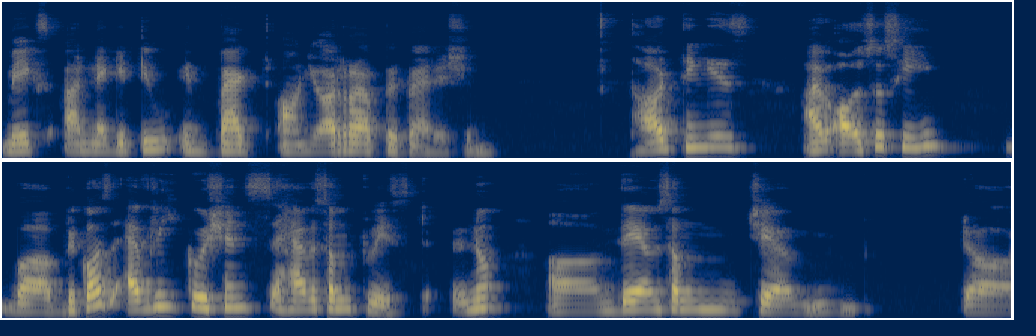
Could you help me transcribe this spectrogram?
makes a negative impact on your uh, preparation. Third thing is i've also seen uh, because every questions have some twist you know uh, they have some uh,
